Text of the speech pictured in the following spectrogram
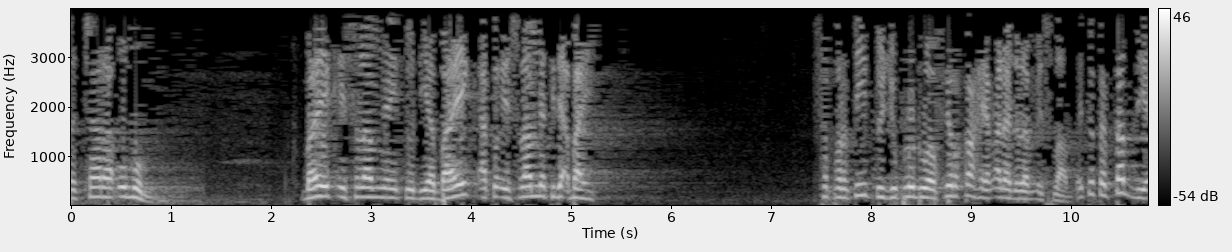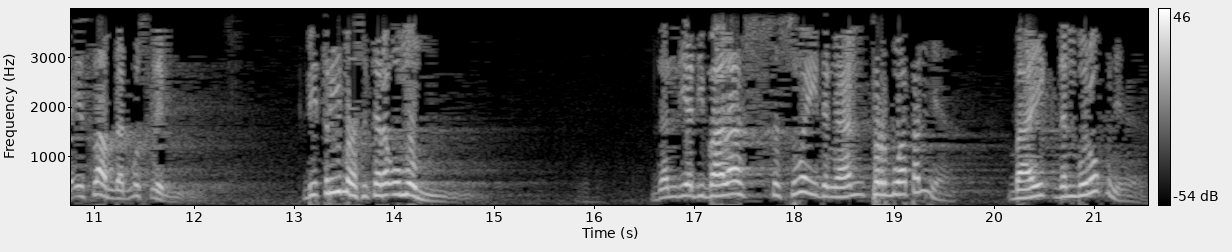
secara umum. Baik Islamnya itu dia baik atau Islamnya tidak baik. Seperti 72 firqah yang ada dalam Islam. Itu tetap dia Islam dan Muslim. Diterima secara umum. Dan dia dibalas sesuai dengan perbuatannya. Baik dan buruknya.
